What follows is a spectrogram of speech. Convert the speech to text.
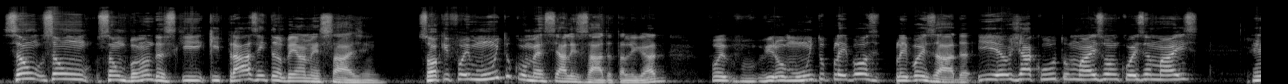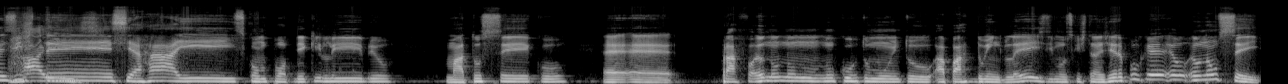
São, são, são bandas que, que trazem também a mensagem. Só que foi muito comercializada, tá ligado? Foi, virou muito playboy, playboyzada. E eu já curto mais uma coisa mais resistência, raiz, como ponto de equilíbrio, mato seco. É, é, fo- eu não, não, não curto muito a parte do inglês de música estrangeira, porque eu, eu não sei.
